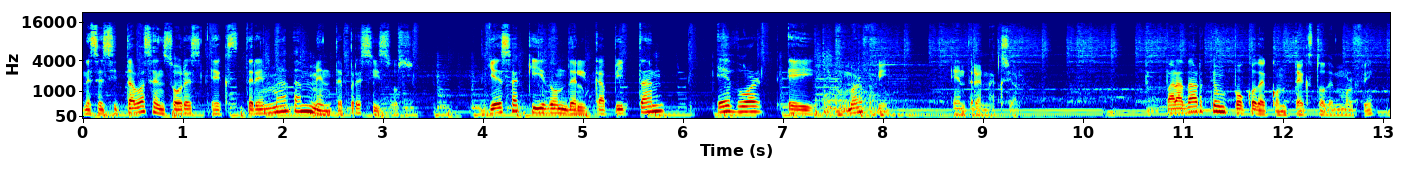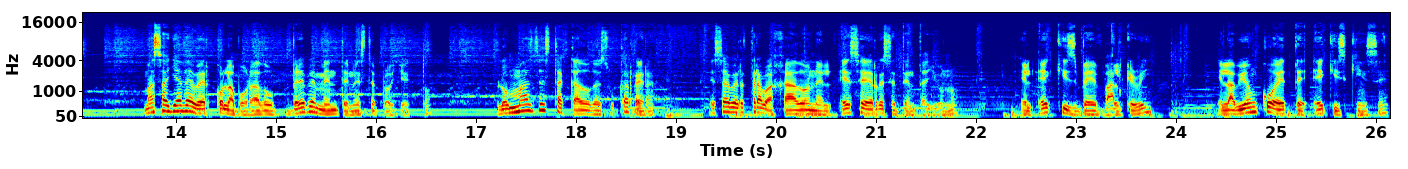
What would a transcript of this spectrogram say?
necesitaba sensores extremadamente precisos, y es aquí donde el capitán Edward A. Murphy entra en acción. Para darte un poco de contexto de Murphy, más allá de haber colaborado brevemente en este proyecto, lo más destacado de su carrera es haber trabajado en el SR-71, el XB Valkyrie el avión cohete X-15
